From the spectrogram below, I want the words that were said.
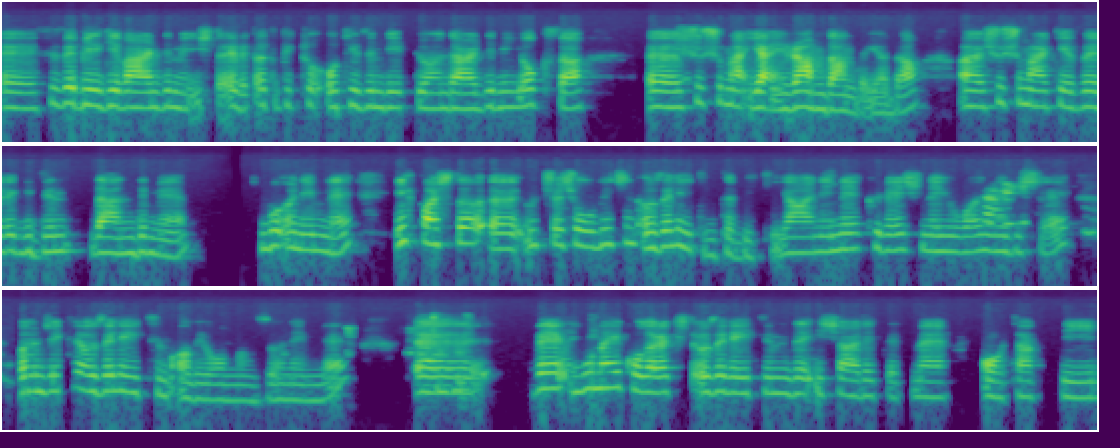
e, size bilgi verdi mi? İşte evet atipik otizm deyip gönderdi mi? Yoksa e, şu şu yani RAM'dan da ya da e, şu şu merkezlere gidin dendi mi? Bu önemli. İlk başta 3 yaş olduğu için özel eğitim tabii ki. Yani ne kreş, ne yuva, ne bir şey. Öncelikle özel eğitim alıyor olmanız önemli. E, ve buna ek olarak işte özel eğitimde işaret etme, ortak dil,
